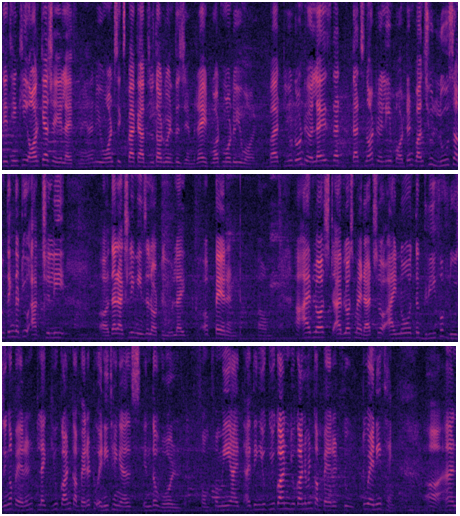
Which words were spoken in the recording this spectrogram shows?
they think ki aur kya chahiye life mein and you want six pack abs without going to the gym right? What more do you want? But you don't realize that that's not really important once you lose something that you actually uh, that actually means a lot to you like a parent. Um, I've lost I've lost my dad so I know the grief of losing a parent like you can't compare it to anything else in the world. For, for me I, I think you, you can't you can't even compare it to to anything. Uh, and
